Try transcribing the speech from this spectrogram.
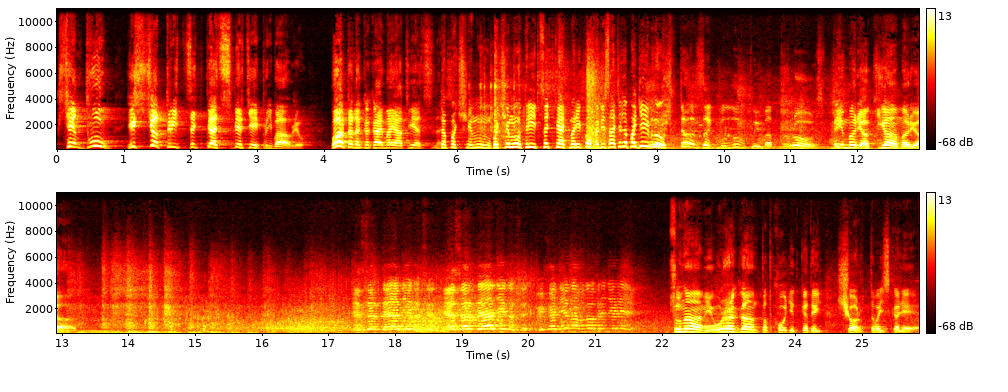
к тем двум еще 35 смертей прибавлю. Вот она какая моя ответственность. Да почему? Почему 35 моряков обязательно погибнут? Ну, что за глупый вопрос? Ты моряк, я моряк. СРТ-11, СРТ-11, выходи на внутренний рейд. Цунами, ураган подходит к этой чертовой скале.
